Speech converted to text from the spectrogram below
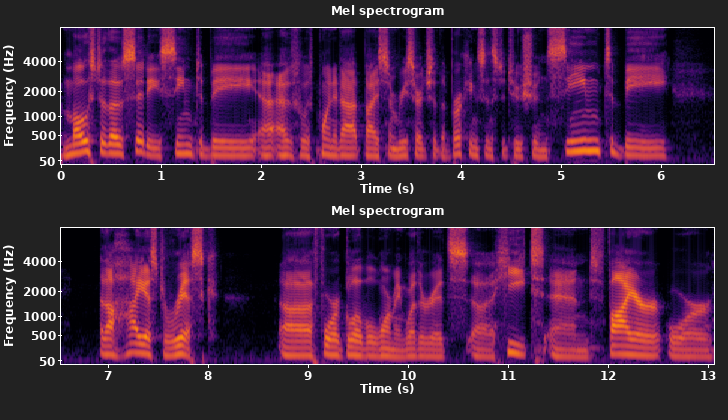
most of those cities seem to be, uh, as was pointed out by some research at the Brookings Institution, seem to be the highest risk uh, for global warming, whether it's uh, heat and fire or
